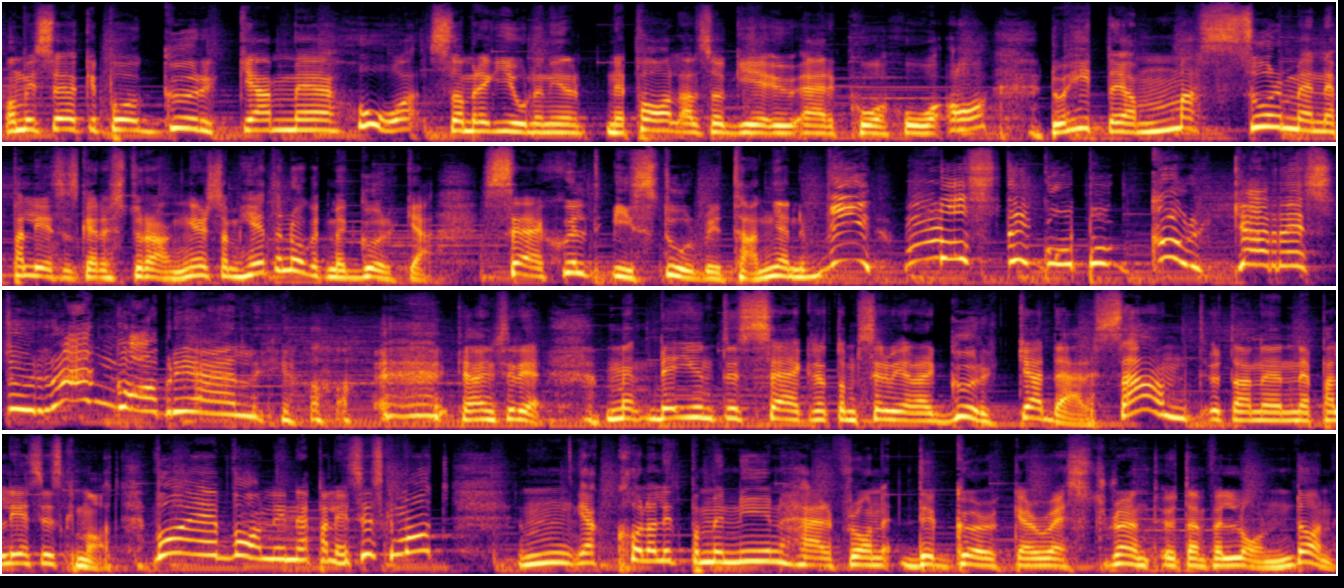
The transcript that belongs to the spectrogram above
om vi söker på gurka med H som regionen i Nepal, alltså G-U-R-K-H-A, då hittar jag massor med nepalesiska restauranger som heter något med gurka. Särskilt i Storbritannien. Vi måste gå på gurkarestaurang, Gabriel! Ja, kanske det. Men det är ju inte säkert att de serverar gurka där, sant? Utan en nepalesisk mat. Vad är vanlig nepalesisk mat? Mm, jag kollar lite på menyn här från The Gurka Restaurant utanför London.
